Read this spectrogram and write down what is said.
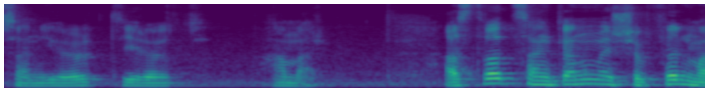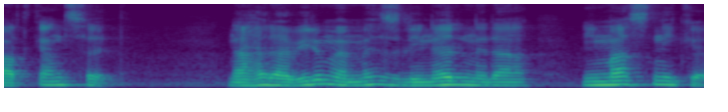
20-րդ համար։ Աստված ցանկանում է շփվել մարդկանց հետ։ Նա հրավիրում է մեզ լինել նրա մի մասնիկը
